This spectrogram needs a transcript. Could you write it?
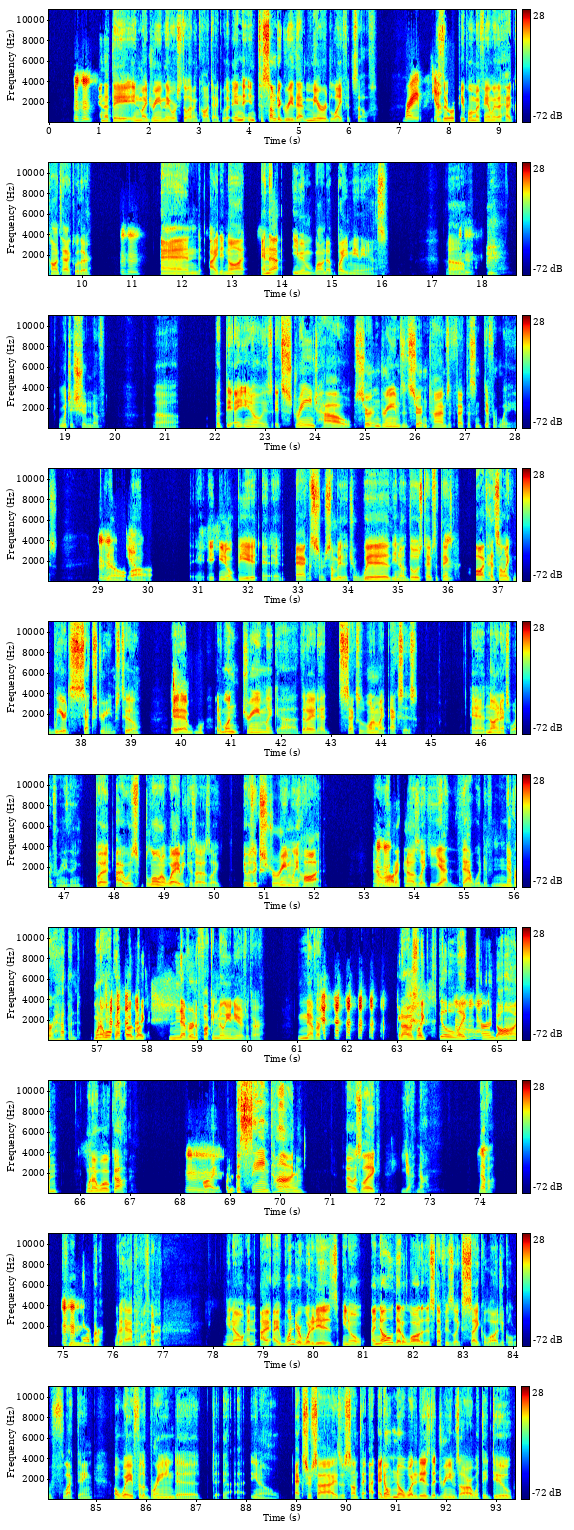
hmm and that they in my dream they were still having contact with her, and, and to some degree that mirrored life itself Right. because Yeah. there were people in my family that had contact with her hmm and I did not, and that even wound up biting me in the ass, um, which it shouldn't have. Uh, but the uh, you know it's it's strange how certain dreams and certain times affect us in different ways. hmm You know, Yeah. uh, you know, be it an ex or somebody that you're with, you know, those types of things. Oh, I've had some like weird sex dreams too. Yeah, I I had one dream like uh, that I had had sex with one of my exes, and not an ex-wife or anything, but I was blown away because I was like, it was extremely hot and Mhm. erotic, and I was like, yeah, that would have never happened. When I woke up, I was like, never in a fucking million years with her, never. But I was like, still like turned on when I woke up Mm. it. But at the same time, I was like, yeah, no, never, That Mhm. never would have happened with her. You know, and I, I wonder what it is. You know, I know that a lot of this stuff is like psychological reflecting, a way for the brain to, to, uh, you know, exercise or something. I, I don't know what it is that dreams are, what they do,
